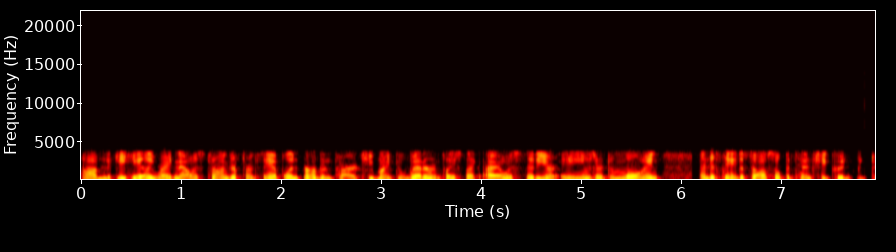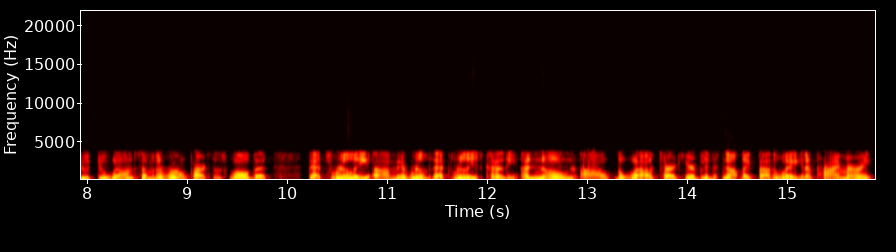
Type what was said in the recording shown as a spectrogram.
Um, Nikki Haley right now is stronger, for example, in urban parts. You might do better in places like Iowa City or Ames or Des Moines. And DeSantis also potentially could do, do well in some of the rural parts as well. But that's really, um, it really, that really is kind of the unknown, uh, the wild card here. Because it's not like, by the way, in a primary,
